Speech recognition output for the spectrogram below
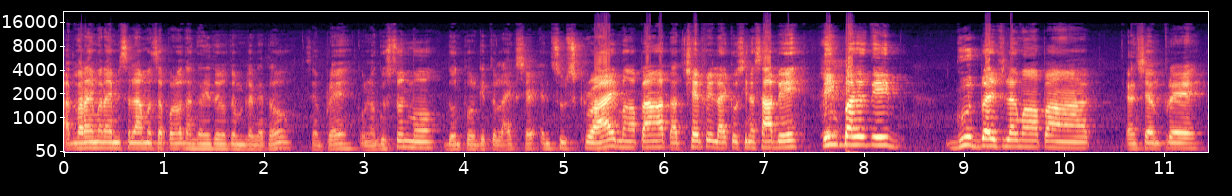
At maraming maraming salamat sa panood hanggang dito lang itong vlog na to. Siyempre, kung nagustuhan mo, don't forget to like, share, and subscribe mga pangat. At siyempre, like ko sinasabi, think positive, good vibes lang mga pangat. And siyempre,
